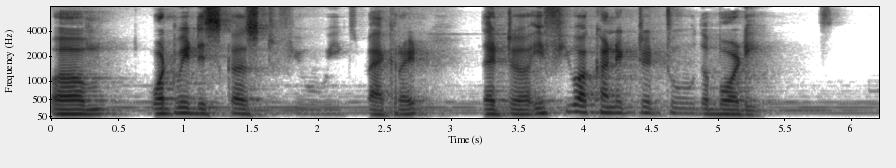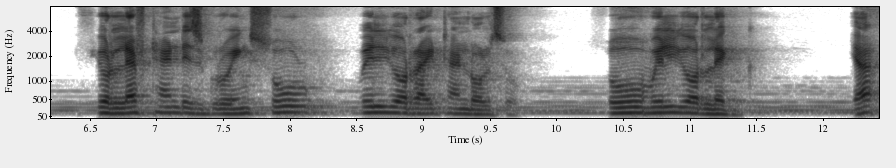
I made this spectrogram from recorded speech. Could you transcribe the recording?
um, what we discussed a few weeks back, right? That uh, if you are connected to the body, if your left hand is growing, so will your right hand also. So will your leg. Yeah.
